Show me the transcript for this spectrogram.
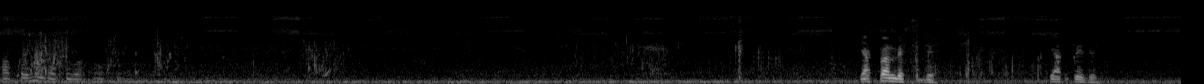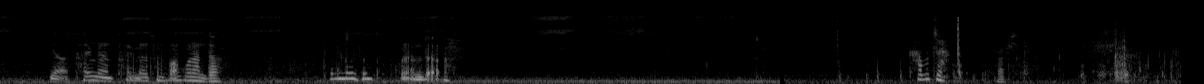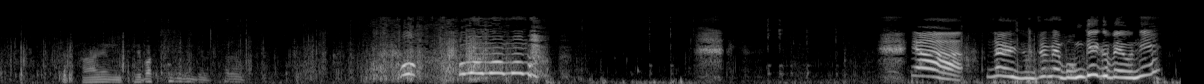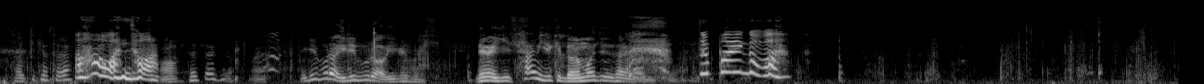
바꿔 힘 가지고 약반베스들 약배들 야 털면 털면 손 빵꾸 난다 털면 손 빵꾸 난다 가보자. 갑시다 진짜 반응 대박 터지는 데로 찾아볼게 어, 어머, 어머, 어머, 어머. 야, 너 요즘에 몸개그 배우니? 잘 찍혔어요? 어, 완전. 어 됐어요 그럼 어. 일부러 일부러 이게 뭐 내가 이 사람이 이렇게 넘어지는 사람이 어딨어 쪽파인 거 봐.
